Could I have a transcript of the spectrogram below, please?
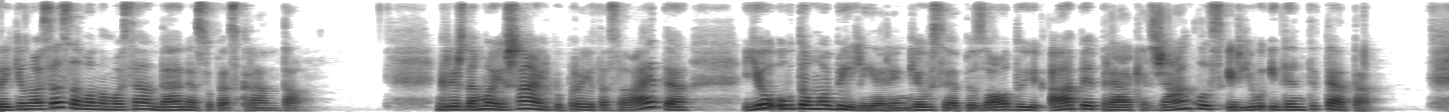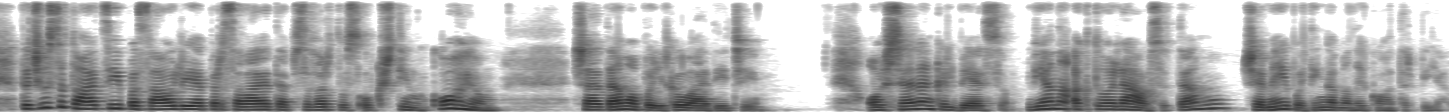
laikinuose savo namuose ant Danės upės kranto. Grįždama iš Alpių praeitą savaitę, jau automobilyje rengiausi epizodui apie prekės ženklus ir jų identitetą. Tačiau situacijai pasaulyje per savaitę apsivertus aukštyn kojom, šią temą palikau ateičiai. O šiandien kalbėsiu vieną aktualiausių temų šiame ypatingame laikotarpyje.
